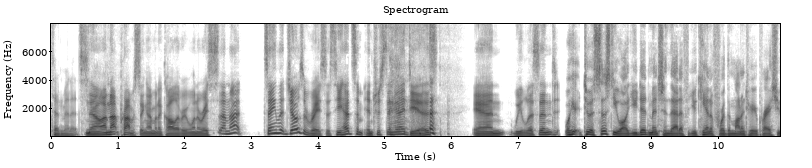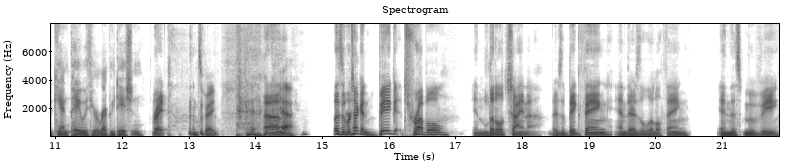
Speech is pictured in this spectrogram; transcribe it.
10 minutes No, I'm not promising I'm going to call everyone a racist. I'm not saying that Joe's a racist. He had some interesting ideas and we listened. Well, here, to assist you all, you did mention that if you can't afford the monetary price, you can pay with your reputation. Right. That's right. Um, yeah. Listen, we're talking big trouble in Little China. There's a big thing and there's a little thing in this movie.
